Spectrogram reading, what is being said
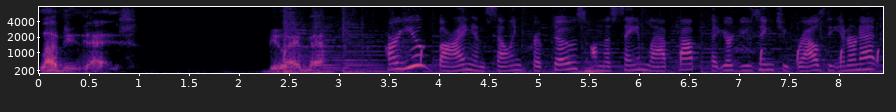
Love you guys. Be right back. Are you buying and selling cryptos on the same laptop that you're using to browse the internet,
